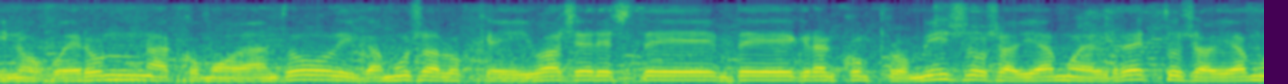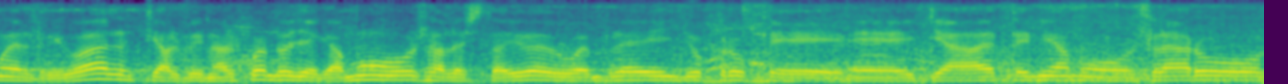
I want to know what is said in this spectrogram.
y, nos fueron acomodando, digamos, a lo que iba a ser este, este, gran compromiso. Sabíamos el reto, sabíamos el rival, que al final cuando llegamos al estadio de Wembley yo creo que eh, ya teníamos claro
